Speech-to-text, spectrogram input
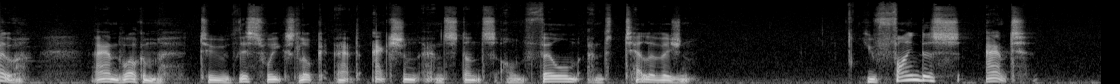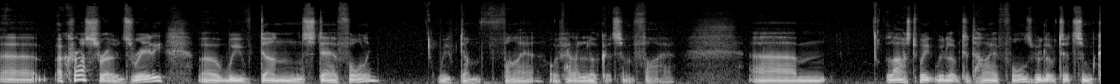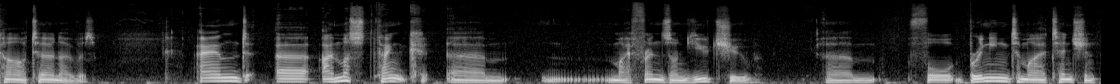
Hello, and welcome to this week's look at action and stunts on film and television. You find us at uh, a crossroads, really. Uh, we've done stair falling, we've done fire, we've had a look at some fire. Um, last week we looked at high falls, we looked at some car turnovers. And uh, I must thank um, my friends on YouTube um, for bringing to my attention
